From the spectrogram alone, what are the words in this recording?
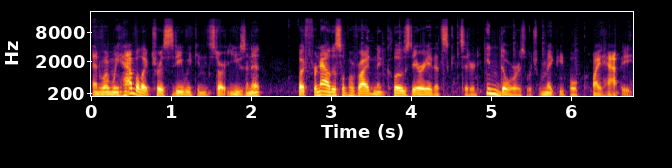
And when we have electricity, we can start using it. But for now, this will provide an enclosed area that's considered indoors, which will make people quite happy.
